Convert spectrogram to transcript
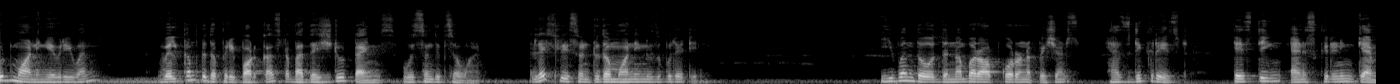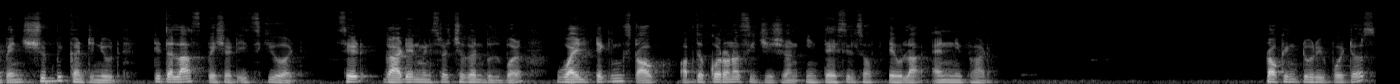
Good morning, everyone. Welcome to the pre podcast by the Times with Sandeep Sawan. Let's listen to the morning news bulletin. Even though the number of corona patients has decreased, testing and screening campaign should be continued till the last patient is cured, said Guardian Minister Chhagan Bhujbal while taking stock of the corona situation in tehsils of Yeola and Niphad. Talking to reporters,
